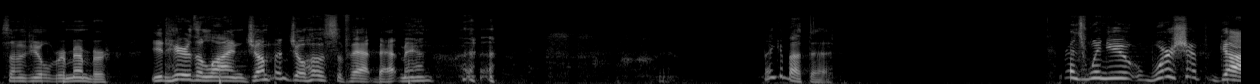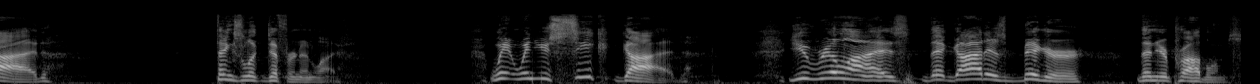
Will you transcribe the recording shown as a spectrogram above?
Some of you will remember. You'd hear the line, Jumping Jehoshaphat, Batman. Think about that. Friends, when you worship God, things look different in life. When, when you seek God, you realize that God is bigger than your problems.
